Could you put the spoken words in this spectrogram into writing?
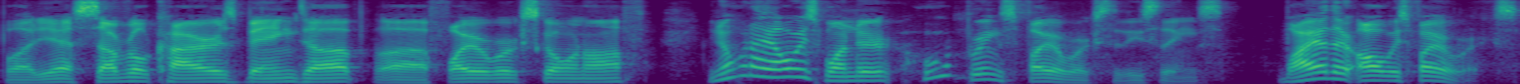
But yeah, several cars banged up, uh, fireworks going off. You know what I always wonder? Who brings fireworks to these things? Why are there always fireworks?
